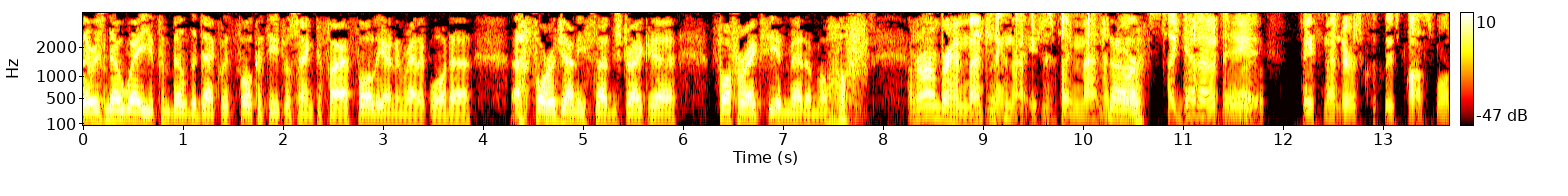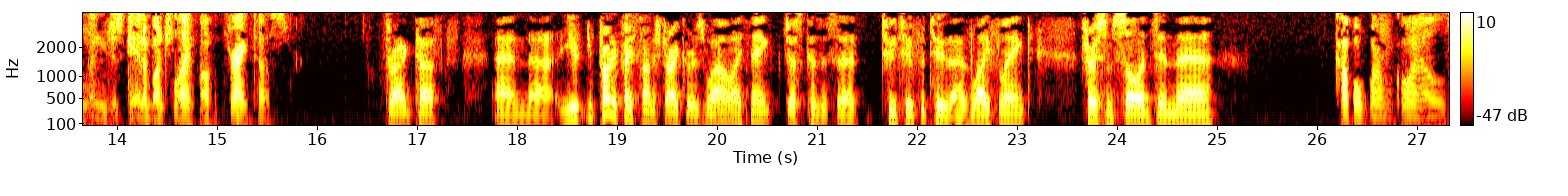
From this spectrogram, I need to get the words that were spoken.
There is no way you can build a deck with four Cathedral Sanctifier, four Leonin Relic-Warder, uh, four Ajani Sunstriker, four Phyrexian Metamorph. I don't remember him mentioning that. You just play Mana No. Dorks to get out a Faithmender as quickly as possible, and then you just gain a bunch of life off of Thragtusk. Thragtusks, and uh, you you probably play Sunstriker as well. I think just because it's a two two for two that has lifelink. Throw some swords in there. Couple Wurmcoils.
